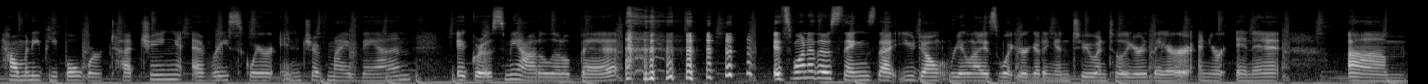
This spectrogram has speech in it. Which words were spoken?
how many people were touching every square inch of my van, it grossed me out a little bit. it's one of those things that you don't realize what you're getting into until you're there and you're in it. Um,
